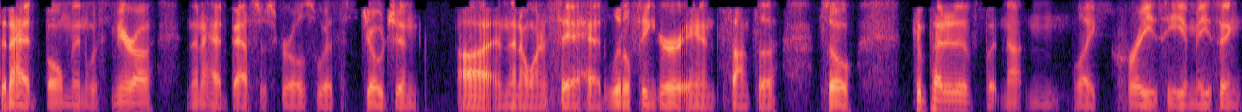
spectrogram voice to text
Then I had Bowman with Meera, and then I had Bastard Girls with Jojen, uh, and then I want to say I had Littlefinger and Sansa. So competitive, but not in, like crazy amazing.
